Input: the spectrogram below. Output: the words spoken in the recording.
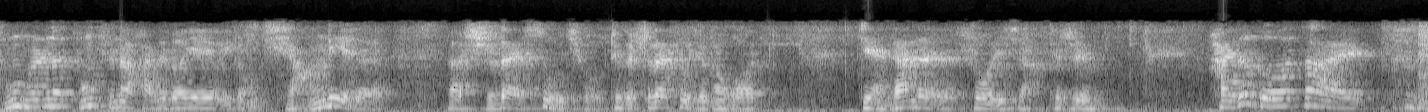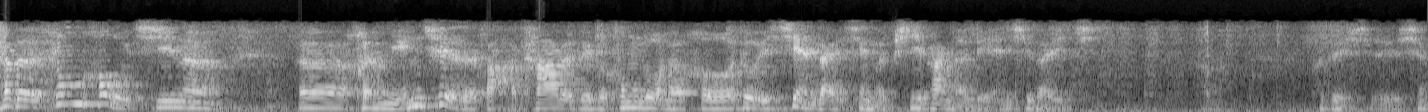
同时呢，同时呢，海德格也有一种强烈的呃时代诉求。这个时代诉求呢，我简单的说一下，就是海德格在他的中后期呢。呃，很明确的把他的这个工作呢和对现代性的批判呢联系在一起，啊，和对现，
